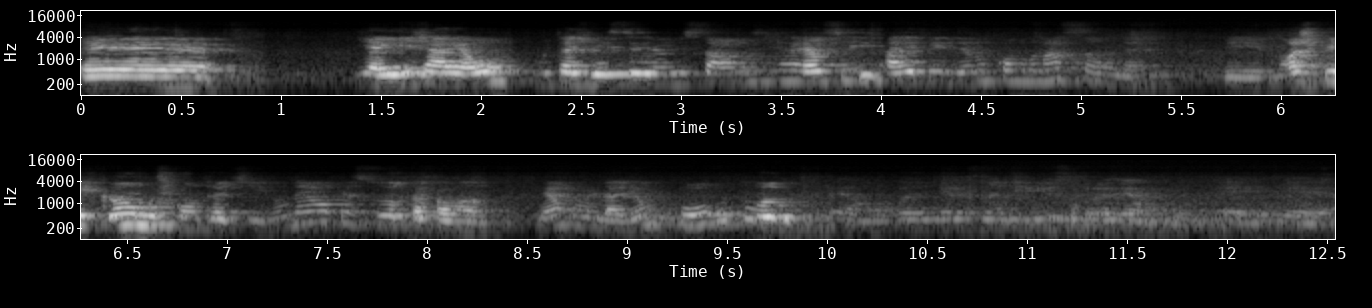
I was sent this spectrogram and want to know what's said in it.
É, e aí Israel, muitas vezes, seriam salmos, Israel se arrependendo como nação, né? E nós pecamos contra ti. Não é uma pessoa que está falando, não é uma comunidade, é um povo todo. É uma coisa interessante nisso, por exemplo, é, é,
